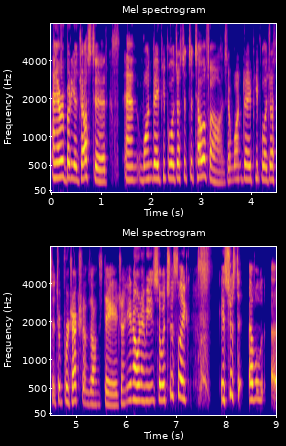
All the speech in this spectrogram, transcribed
and everybody adjusted and one day people adjusted to telephones and one day people adjusted to projections on stage and you know what i mean so it's just like it's just evol- uh,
